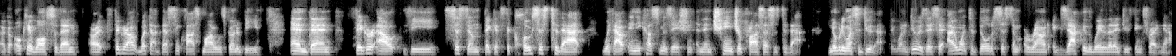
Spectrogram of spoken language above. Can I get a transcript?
I go, okay, well, so then, all right, figure out what that best in class model is going to be, and then figure out the system that gets the closest to that without any customization, and then change your processes to that. Nobody wants to do that. They want to do is they say, I want to build a system around exactly the way that I do things right now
